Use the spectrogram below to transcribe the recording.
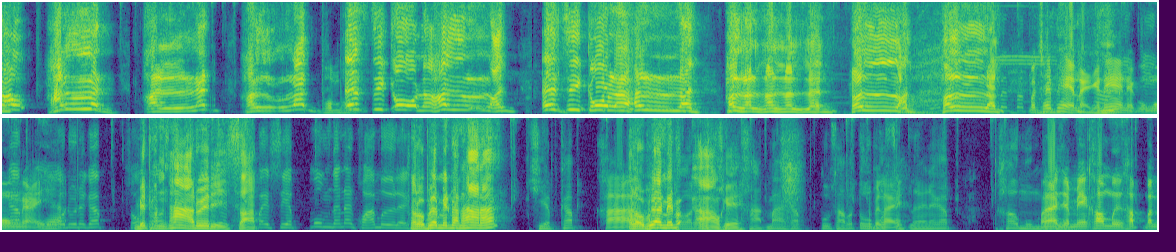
ครับฮัลลันฮัลลันฮัลลันผมผมเอสซิโกละฮัลลันเอสซิโกละฮัลลันฮัลลันลันลันลันฮัลลันฮัลลัน มันใช้แผนไหนกันแน่เนี่ยกูงงเนี่ยไอ้เหี้ย โดูนะครับเม็ดพันห้าด้วยดิสัตว์ ไปเสียบมุมทางด้านขวามือเลยฮัลโหลเพื่อนเม็ดพันห้านะ เฉียบครับครับ ฮัลโหลเพื่อนเม็ดอ่าโอเค ขาดมากครับผู้สาประตูหไม่มเป็นดไร สิทธิ์เลยนะครับ เข้ามุมมันอาจจะไม่เข้ามือครับ มัน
